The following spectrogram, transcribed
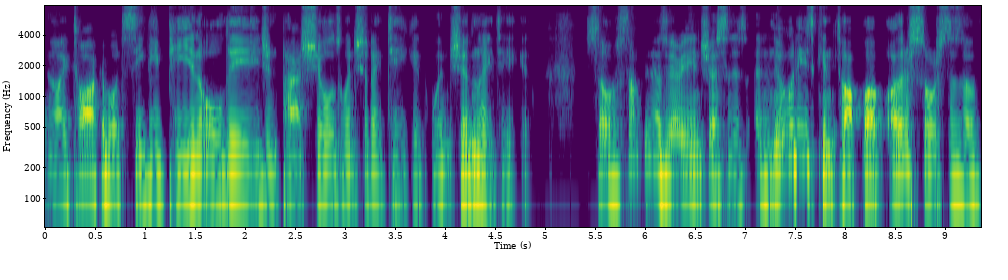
you know, I talk about CPP and old age and past shows. When should I take it? When shouldn't I take it? So something that's very interesting is annuities can top up other sources of,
